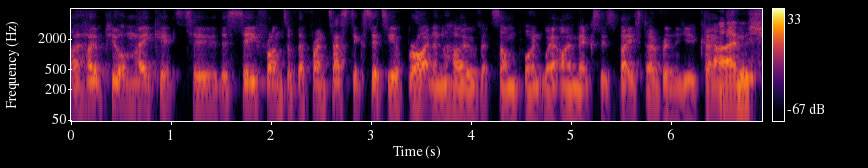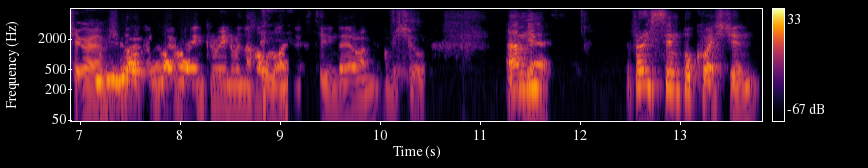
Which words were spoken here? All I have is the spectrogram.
I hope you'll make it to the seafront of the fantastic city of Brighton and Hove at some point where IMEX is based over in the UK. I'm, I'm sure, sure, I'm sure. Welcome by Ray and Carina and the whole IMEX team there, I'm, I'm sure. Um, yes. A very simple question.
